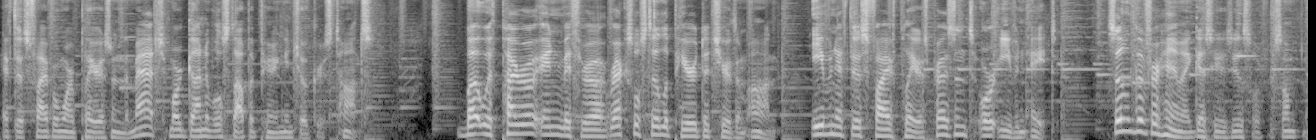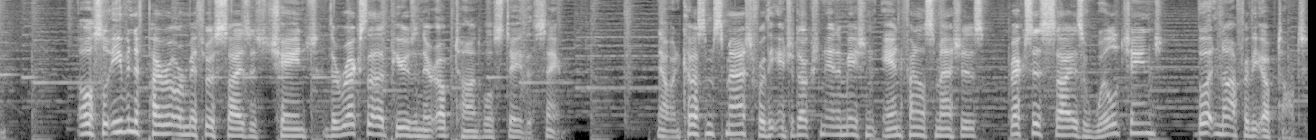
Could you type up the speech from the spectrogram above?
If there's 5 or more players in the match, Morgana will stop appearing in Joker's taunts. But with Pyra and Mythra, Rex will still appear to cheer them on, even if there's 5 players present or even 8. So good for him, I guess he was useful for something. Also, even if Pyra or Mythra's size is changed, the Rex that appears in their up taunt will stay the same. Now in Custom Smash for the introduction animation and final smashes, Rex's size will change, but not for the up taunt.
